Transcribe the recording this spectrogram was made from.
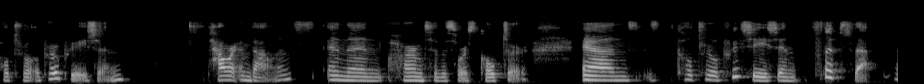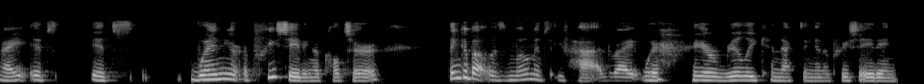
cultural appropriation power imbalance and then harm to the source culture. And cultural appreciation flips that, right? It's it's when you're appreciating a culture, think about those moments that you've had, right, where you're really connecting and appreciating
